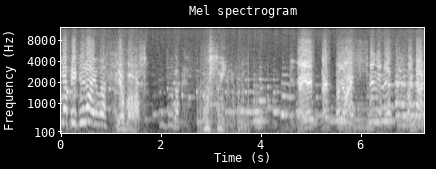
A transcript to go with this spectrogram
Я презираю вас, А я вас. дурак. Усы. Я есть настоящий немецкий солдат.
